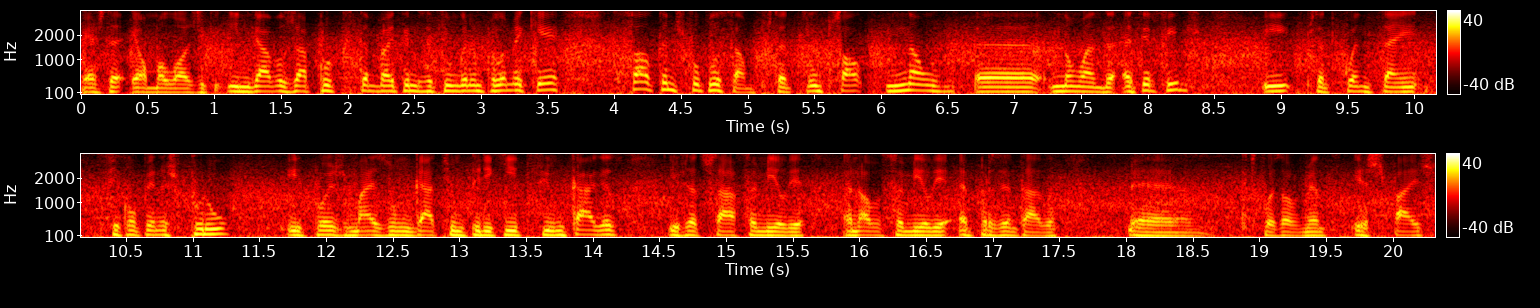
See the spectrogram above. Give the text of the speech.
Esta é uma lógica inegável já porque também temos aqui um grande problema que é falta-nos população. Portanto, o pessoal não, uh, não anda a ter filhos e, portanto, quando tem, ficam apenas por um e depois mais um gato e um periquito e um cágado e, portanto, está a família, a nova família apresentada. Uh, que depois, obviamente, estes pais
